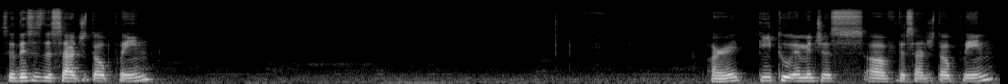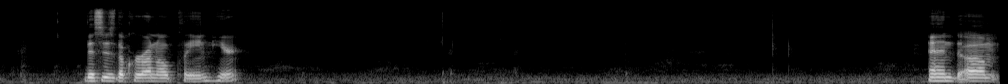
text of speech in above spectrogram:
so this is the sagittal plane. All right, T2 images of the sagittal plane. This is the coronal plane here. And um,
